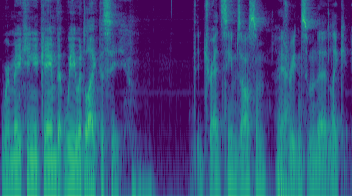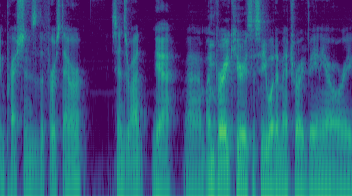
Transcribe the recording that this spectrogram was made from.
we're making a game that we would like to see. The Dread seems awesome. I was Yeah. reading some of the like impressions of the first hour. Sounds rad. Yeah, um, I'm very curious to see what a Metroidvania or a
